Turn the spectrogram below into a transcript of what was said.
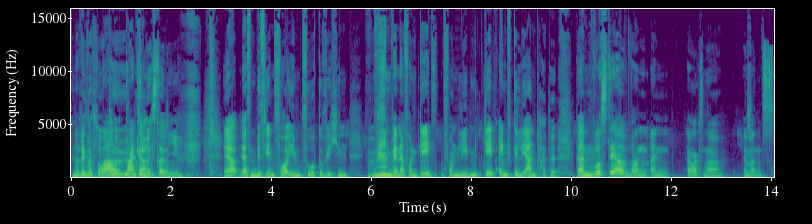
Und dann gesagt so, Wow, äh, danke, danke. Mr. D. Ja, er ist ein bisschen vor ihm zurückgewichen. Wenn, wenn er von Gabe, vom Leben mit Gabe eins gelernt hatte, Dann dann, wusste er, wann ein Erwachsener, wenn man es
